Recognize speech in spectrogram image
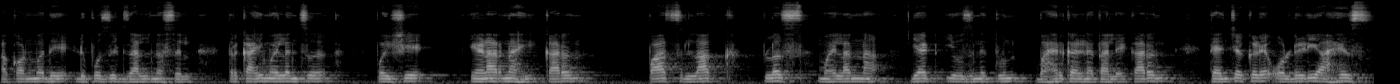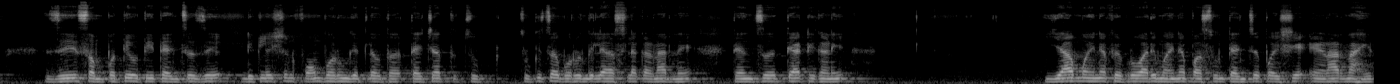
अकाउंटमध्ये डिपॉझिट झाले नसेल तर काही महिलांचं पैसे येणार नाही. कारण पाच लाख प्लस महिलांना या योजनेतून बाहेर काढण्यात आले. कारण त्यांच्याकडे ऑलरेडी आहेच जे संपत्ती होती त्यांचं जे डिक्लेरेशन फॉर्म भरून घेतलं होतं त्याच्यात चुक चुकीचं भरून दिल्या असल्या कारणाने त्यांचं त्या ठिकाणी या महिन्या फेब्रुवारी महिन्यापासून त्यांचे पैसे येणार नाहीत.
